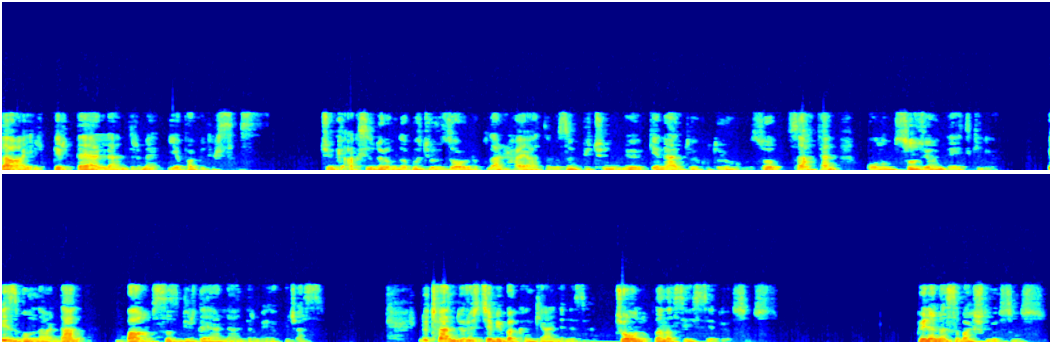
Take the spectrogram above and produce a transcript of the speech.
dair bir değerlendirme yapabilirsiniz. Çünkü aksi durumda bu tür zorluklar hayatımızın bütününü, genel duygu durumumuzu zaten olumsuz yönde etkiliyor. Biz bunlardan bağımsız bir değerlendirme yapacağız. Lütfen dürüstçe bir bakın kendinize. Çoğunlukla nasıl hissediyorsunuz? Güne nasıl başlıyorsunuz?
